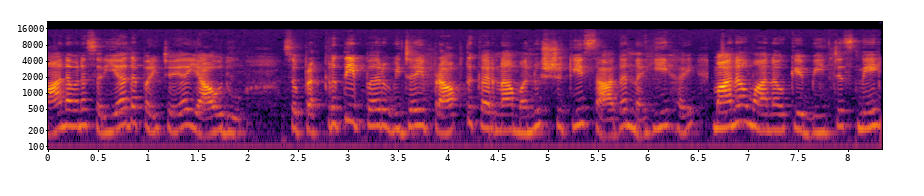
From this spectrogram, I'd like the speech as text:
ಮಾನವನ ಸರಿಯಾದ ಪರಿಚಯ ಯಾವುದು ಸೊ प्रकृति पर विजय प्राप्त करना मनुष्य की साधन नहीं है मानव मानव के बीच स्नेह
